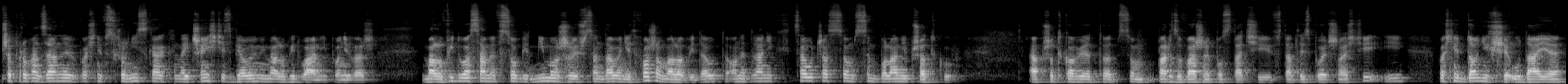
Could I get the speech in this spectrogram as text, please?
Przeprowadzany właśnie w schroniskach najczęściej z białymi malowidłami, ponieważ malowidła same w sobie, mimo że już sandały nie tworzą malowideł, to one dla nich cały czas są symbolami przodków. A przodkowie to są bardzo ważne postaci w tamtej społeczności i właśnie do nich się udaje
